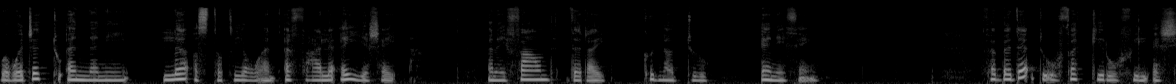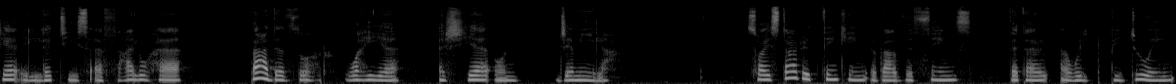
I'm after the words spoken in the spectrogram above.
ووجدت أنني لا أستطيع أن أفعل أي شيء and I found that I could not do anything فبدأت أفكر في الأشياء التي سأفعلها بعد الظهر وهي أشياء جميلة So I started thinking about the things that I, I will be doing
